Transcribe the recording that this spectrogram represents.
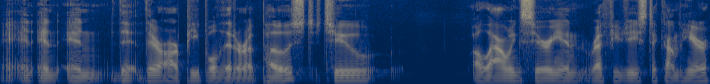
and and and th- there are people that are opposed to allowing Syrian refugees to come here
